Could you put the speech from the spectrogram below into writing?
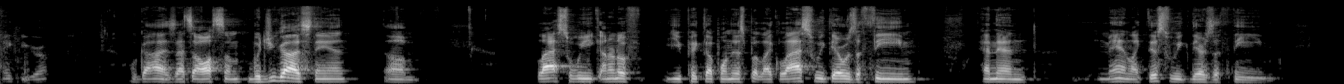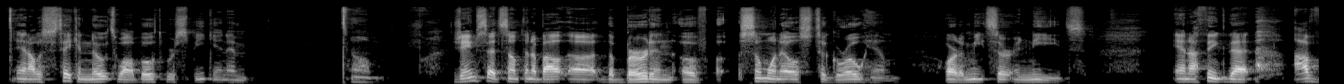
Thank you, girl. Well, guys, that's awesome. Would you guys stand? Um, last week, I don't know if you picked up on this, but like last week there was a theme, and then man, like this week there's a theme. And I was just taking notes while both were speaking, and um, James said something about uh, the burden of uh, someone else to grow him or to meet certain needs. And I think that I've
